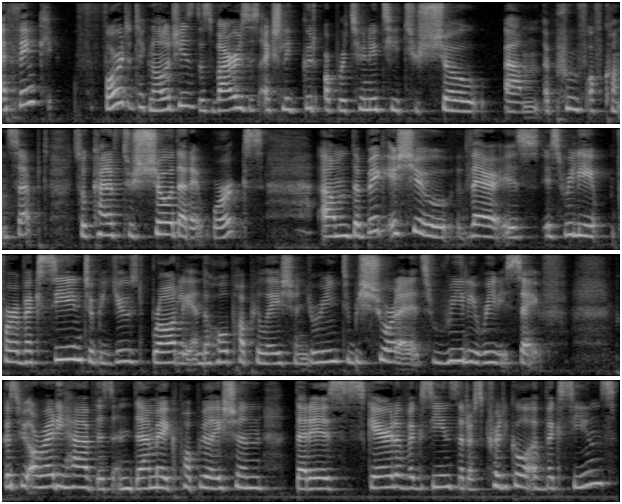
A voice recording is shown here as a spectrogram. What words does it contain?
I think for the technologies, this virus is actually a good opportunity to show um, a proof of concept. So, kind of to show that it works. Um, the big issue there is is really for a vaccine to be used broadly in the whole population. You need to be sure that it's really really safe, because we already have this endemic population that is scared of vaccines, that is critical of vaccines,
